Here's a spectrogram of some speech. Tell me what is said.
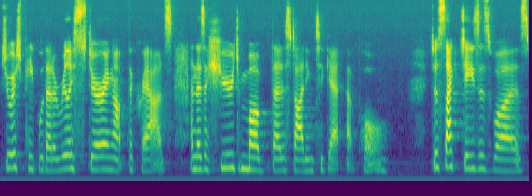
Jewish people that are really stirring up the crowds, and there's a huge mob that is starting to get at Paul. Just like Jesus was,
